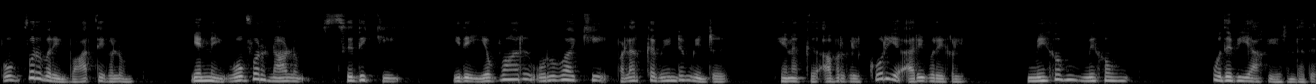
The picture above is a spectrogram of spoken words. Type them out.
ஒவ்வொருவரின் வார்த்தைகளும் என்னை ஒவ்வொரு நாளும் செதுக்கி இதை எவ்வாறு உருவாக்கி வளர்க்க வேண்டும் என்று எனக்கு அவர்கள் கூறிய அறிவுரைகள் மிகவும் மிகவும் உதவியாக இருந்தது.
